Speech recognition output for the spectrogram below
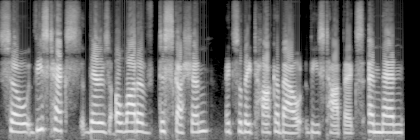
so these texts, there's a lot of discussion. Right? So they talk about these topics, and then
